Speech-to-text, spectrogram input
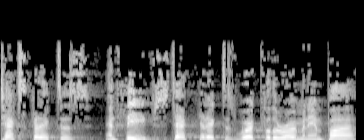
tax collectors and thieves. Tax collectors worked for the Roman Empire.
